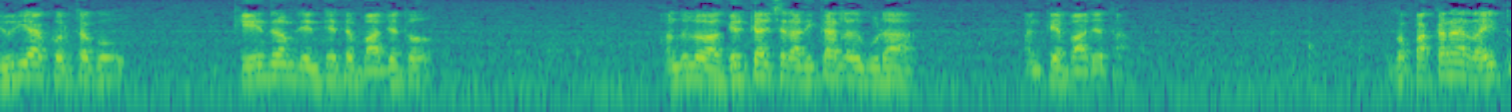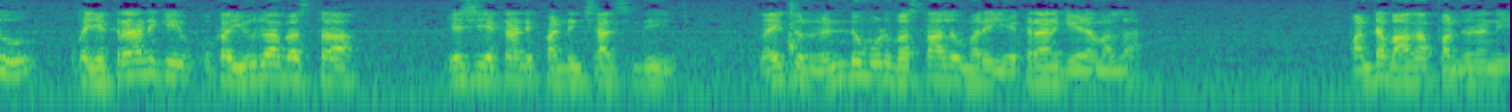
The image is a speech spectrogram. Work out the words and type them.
యూరియా కొరతకు కేంద్రం ఎంతైతే బాధ్యతో అందులో అగ్రికల్చర్ అధికారులకు కూడా అంతే బాధ్యత. ఒక పక్కన రైతు ఒక ఎకరానికి ఒక యూరియా బస్తా వేసి ఎకరానికి పండించాల్సింది. రైతు రెండు మూడు బస్తాలు మరి ఎకరానికి వేయడం వల్ల పంట బాగా పండునని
